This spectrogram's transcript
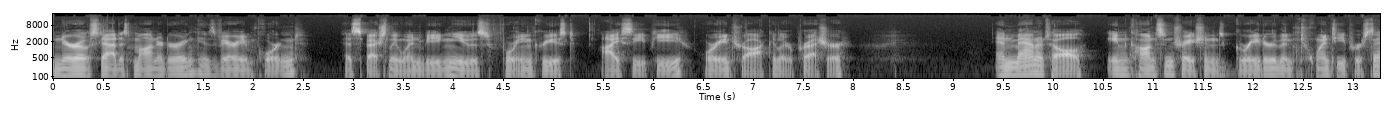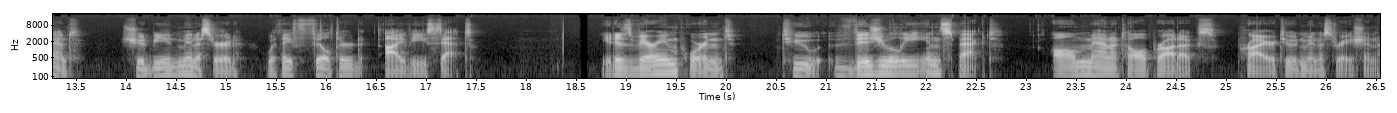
Neurostatus monitoring is very important, especially when being used for increased ICP or intraocular pressure. And mannitol in concentrations greater than 20% should be administered with a filtered IV set. It is very important to visually inspect all mannitol products prior to administration.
